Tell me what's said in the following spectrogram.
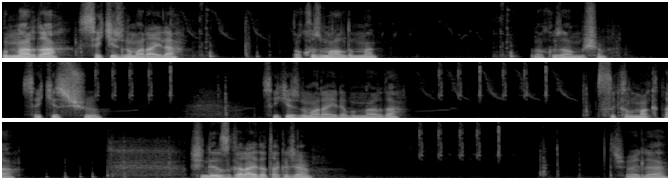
Bunlar da 8 numarayla 9 mu aldım ben? 9 almışım. 8 şu. 8 numarayla bunlar da sıkılmakta. Şimdi ızgarayı da takacağım. Şöyle.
